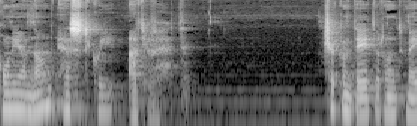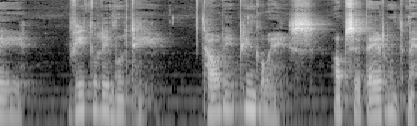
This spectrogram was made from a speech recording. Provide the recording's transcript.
Conia non est qui adiuvet. Circumdeterunt mei vituli multi, tauri pingues obsederunt me.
